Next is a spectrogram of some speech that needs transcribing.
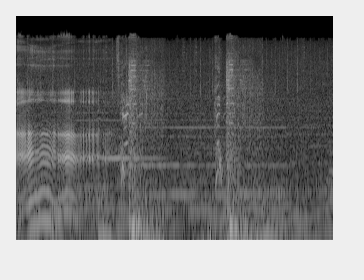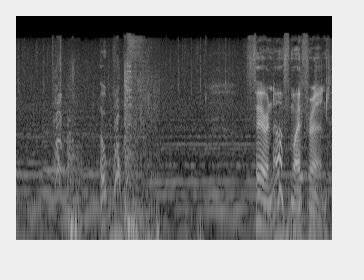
Ah. Oh. Fair enough, my friend.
